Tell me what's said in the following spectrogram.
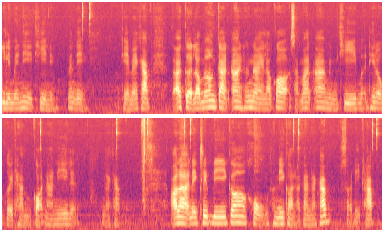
element นี้อีกทีหนึ่งนั่นเองโอเคไหมครับแต่ถ้าเกิดเราไม่ต้องการอ้างข้างในเราก็สามารถอ้างเป็นคีย์เหมือนที่เราเคยทำก่อนหน้านี้เลยนะครับเอาล่ะในคลิปนี้ก็คงเท่านี้ก่อนแล้วกันนะครับ สวัสดีครับ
